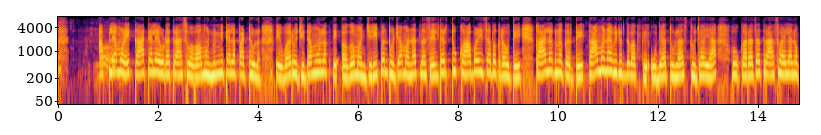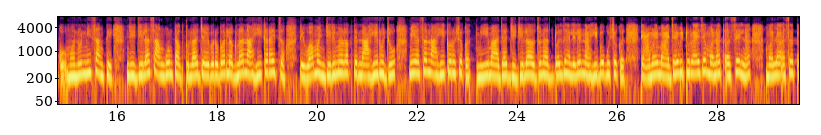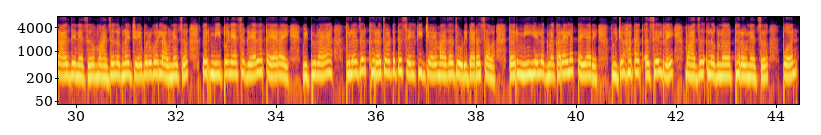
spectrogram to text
आपल्यामुळे का त्याला एवढा त्रास व्हावा म्हणून मी त्याला पाठवलं. तेव्हा रुजिता म्हणू लागते अगं मंजिरी पण तुझ्या मनात नसेल तर तू का बळीचा बकरा होते? का लग्न करते? का मनाविरुद्ध वागते? उद्या तुलाच तुझ्या या होकाराचा त्रास व्हायला नको. म्हणून मी सांगते जिजीला सांगून टाक तुला जयबरोबर लग्न नाही करायचं. तेव्हा मंजिरी म्हणू लागते नाही रुजू मी असं नाही करू शकत. मी माझ्या जिजीला अजून हतबल झालेलं नाही बघू शकत. त्यामुळे माझ्या विठुरायाच्या मनात असेल ना मला असा त्रास देण्याचं माझं लग्न जयबरोबर लावण्याचं तर मी पण या सगळ्याला तयार आहे. विठुराया तुला जर खरंच वाटत असेल की जय माझा जोडीदार असावा तर मी हे लग्न करायला तयार आहे. तुझ्या हातात असेल रे माझं लग्न ठरवण्याचं पण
